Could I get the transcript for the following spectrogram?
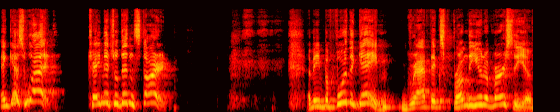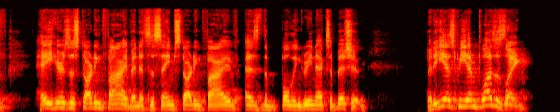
And guess what? Tre Mitchell didn't start. I mean, before the game, graphics from the university of, hey, here's the starting five, and it's the same starting five as the Bowling Green exhibition. But ESPN Plus is like,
